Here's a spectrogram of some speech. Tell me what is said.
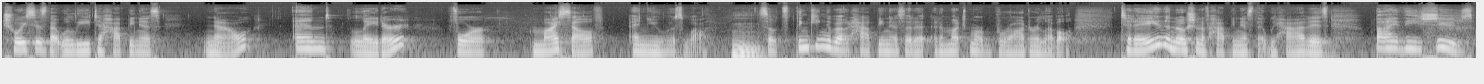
choices that will lead to happiness now and later for myself and you as well. Hmm. So it's thinking about happiness at a, at a much more broader level. Today, the notion of happiness that we have is buy these shoes.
